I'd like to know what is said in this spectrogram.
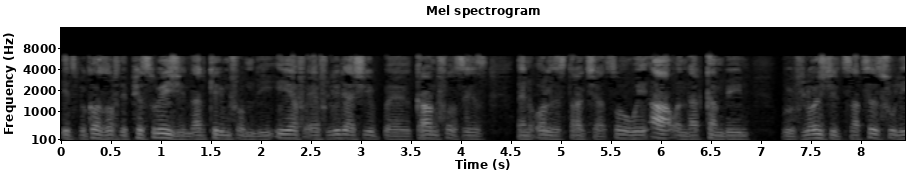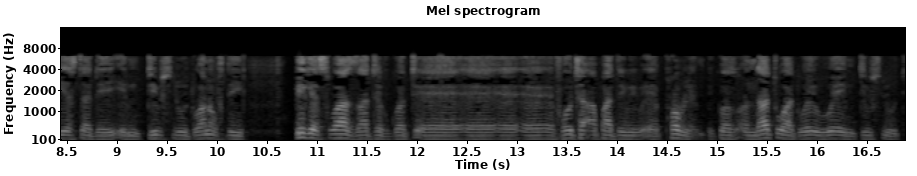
it's because of the persuasion that came from the EFF leadership, uh, ground forces, and all the structures. So we are on that campaign. We've launched it successfully yesterday in Deep Diepsloot, one of the biggest wards that have got a, a, a voter apathy uh, problem. Because on that ward where we were in Deep Diepsloot,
